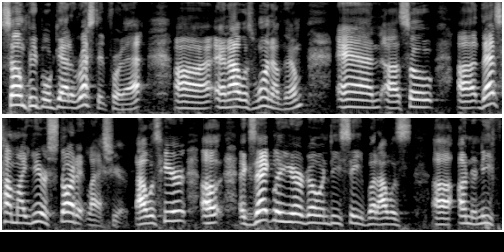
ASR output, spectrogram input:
Some people got arrested for that, uh, and I was one of them. And uh, so uh, that's how my year started last year. I was here uh, exactly a year ago in D.C., but I was uh, underneath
